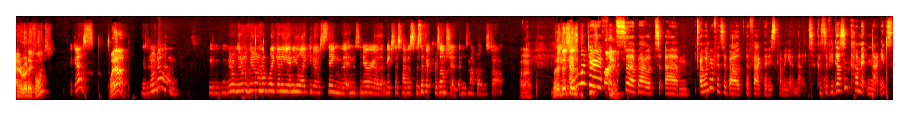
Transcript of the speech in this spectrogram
And a Rodef won't? I guess Why not? because we don't know him. We, we, we don't we don't we don't have like any any like you know thing that in the scenario that makes us have a specific presumption that he's not going to stop. Uh, What if this I is wonder if time? it's about. Um, I wonder if it's about the fact that he's coming at night. Because if he doesn't come at night,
